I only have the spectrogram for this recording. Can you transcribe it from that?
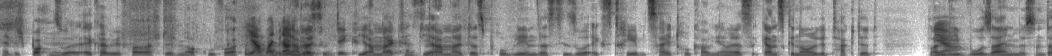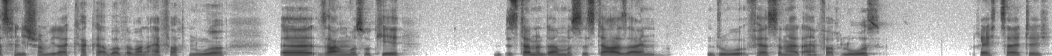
Hätte ich Bock, so LKW-Fahrer stelle ich mir auch gut vor. Ja, aber die dann wirst halt, du dick. Die, haben halt, die du- haben halt das Problem, dass die so extrem Zeitdruck haben. Die haben ja das ganz genau getaktet, wann Ja. die wo sein müssen. Und das finde ich schon wieder kacke. Aber wenn man einfach nur äh, sagen muss, okay, bis dann und dann muss es da sein, und du fährst dann halt einfach los, rechtzeitig,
